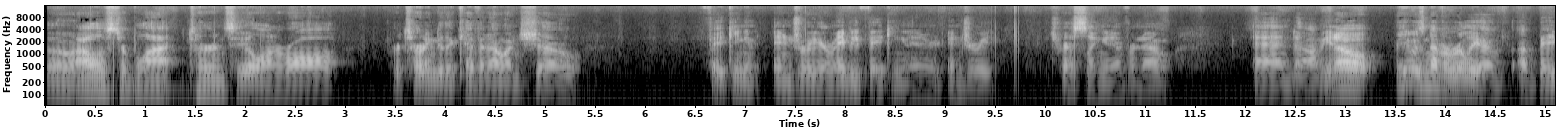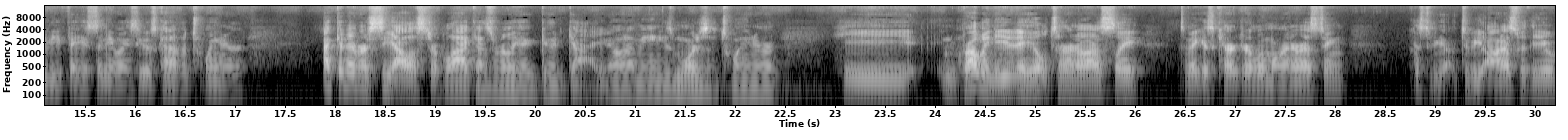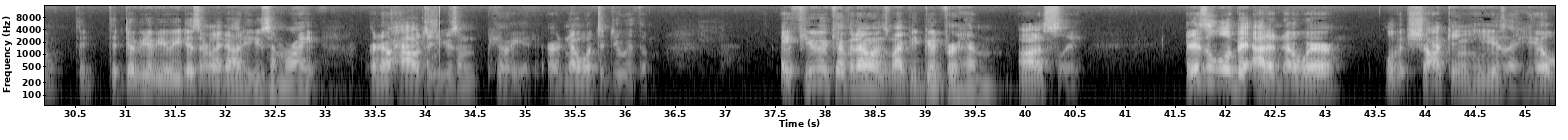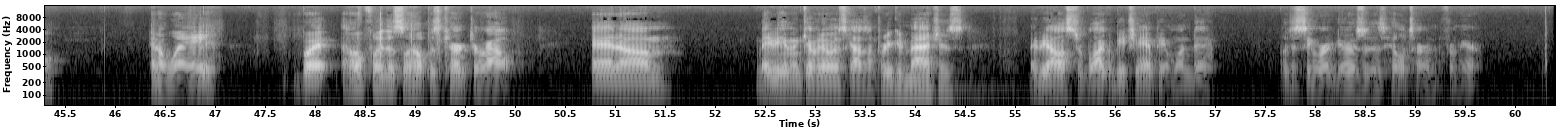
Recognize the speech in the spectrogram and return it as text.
So Aleister Black turns heel on Raw, returning to the Kevin Owens show, faking an injury or maybe faking an in- injury. It's wrestling, you never know. And um, you know, he was never really a, a baby face, anyways. He was kind of a tweener. I could never see Aleister Black as really a good guy. You know what I mean? He's more just a tweener. He probably needed a heel turn, honestly, to make his character a little more interesting. Because to be to be honest with you, the the WWE doesn't really know how to use him right, or know how to use him. Period, or know what to do with him. A feud with Kevin Owens might be good for him, honestly. It is a little bit out of nowhere, a little bit shocking. He is a heel, in a way, but hopefully this will help his character out, and um, maybe him and Kevin Owens got some pretty good matches. Maybe Aleister Black will be champion one day. We'll just see where it goes with this heel turn from here.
